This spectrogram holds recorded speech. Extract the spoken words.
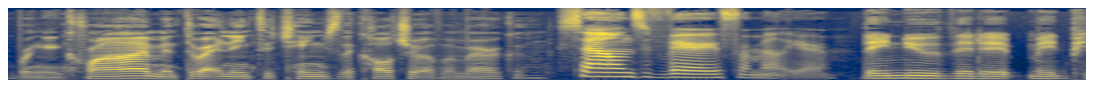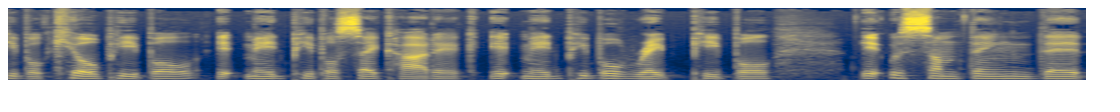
bringing crime and threatening to change the culture of America. Sounds very familiar. They knew that it made people kill people, it made people psychotic, it made people rape people it was something that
